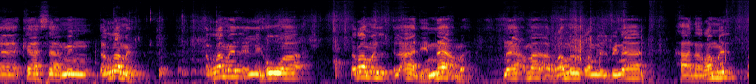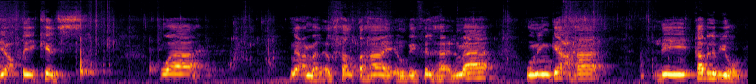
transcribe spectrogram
وكاسة من الرمل. الرمل اللي هو رمل العادي الناعمة. ناعمة الرمل رمل البناء هذا رمل يعطي كلس. ونعمل الخلطة هاي نضيف لها الماء وننقعها قبل بيوم.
